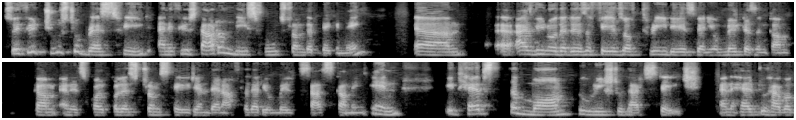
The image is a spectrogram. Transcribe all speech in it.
so if you choose to breastfeed and if you start on these foods from the beginning um, as we know that there's a phase of three days when your milk doesn't come come and it's called colostrum stage and then after that your milk starts coming in it helps the mom to reach to that stage and help to have a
